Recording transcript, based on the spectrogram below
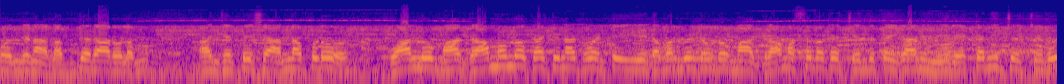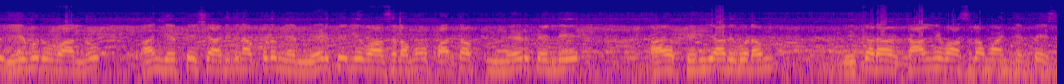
పొందిన లబ్ధిదారులము అని చెప్పేసి అన్నప్పుడు వాళ్ళు మా గ్రామంలో కట్టినటువంటి ఈ డబల్ బెడ్రూమ్లు మా గ్రామస్తులకే చెందుతాయి కానీ మీరు ఎక్కడి నుంచి వచ్చారు? ఏ ఊరు వాళ్ళు? అని చెప్పేసి అడిగినప్పుడు మేము మేడిపల్లి వాసులము పట్ట మేడిపల్లి ఆ, పెరియాదిగూడెం ఇక్కడ కాలనీ వాసులం అని చెప్పేసి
